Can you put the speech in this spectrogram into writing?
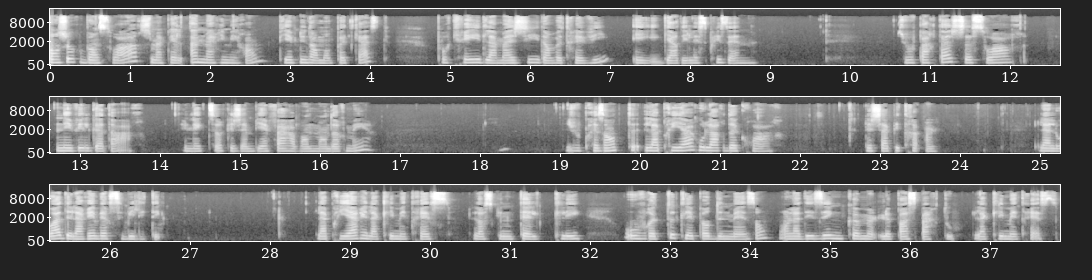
Bonjour, bonsoir, je m'appelle Anne-Marie Miron. Bienvenue dans mon podcast pour créer de la magie dans votre vie et garder l'esprit zen. Je vous partage ce soir Neville Goddard, une lecture que j'aime bien faire avant de m'endormir. Je vous présente La prière ou l'art de croire, le chapitre 1. La loi de la réversibilité. La prière est la clé maîtresse. Lorsqu'une telle clé ouvre toutes les portes d'une maison, on la désigne comme le passe-partout, la clé maîtresse.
